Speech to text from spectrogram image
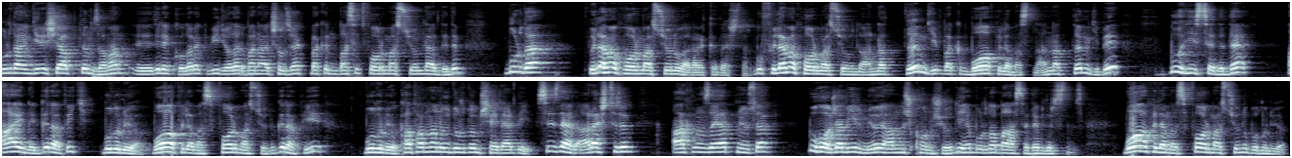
Buradan giriş yaptığım zaman e, direkt olarak videolar bana açılacak. Bakın basit formasyonlar dedim. Burada flama formasyonu var arkadaşlar. Bu flama formasyonunda anlattığım gibi bakın boğa flamasında anlattığım gibi bu hissede de aynı grafik bulunuyor. Boğa flaması formasyonu grafiği bulunuyor. Kafamdan uydurduğum şeyler değil. Sizler de araştırın. Aklınıza yatmıyorsa bu hoca bilmiyor yanlış konuşuyor diye burada bahsedebilirsiniz. Boğa flaması formasyonu bulunuyor.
